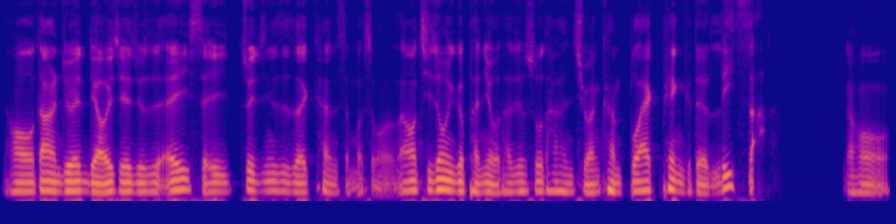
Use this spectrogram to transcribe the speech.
然后当然就会聊一些就是诶谁最近是在看什么什么，然后其中一个朋友他就说他很喜欢看 Blackpink 的 Lisa，然后。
